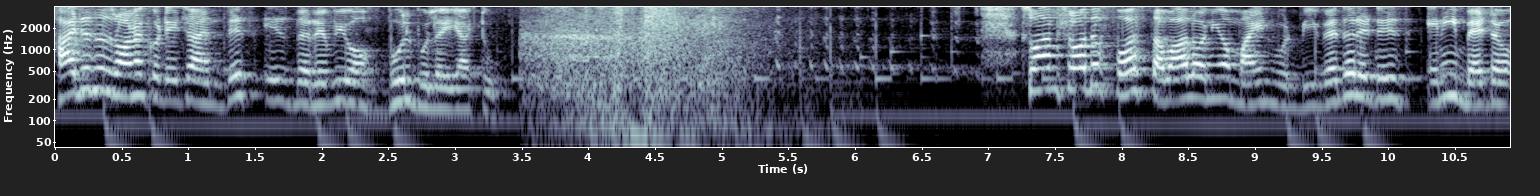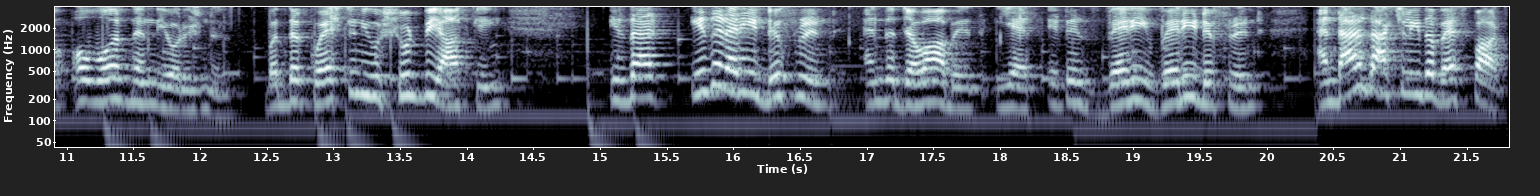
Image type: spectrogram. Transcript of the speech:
Hi, this is Ronak Kotecha and this is the review of Bhool Bhulaiyaa 2. So I'm sure the first sawal on your mind would be whether it is any better or worse than the original. But the question you should be asking is that is it any different? And the jawab is yes, it is very very different and that is actually the best part.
